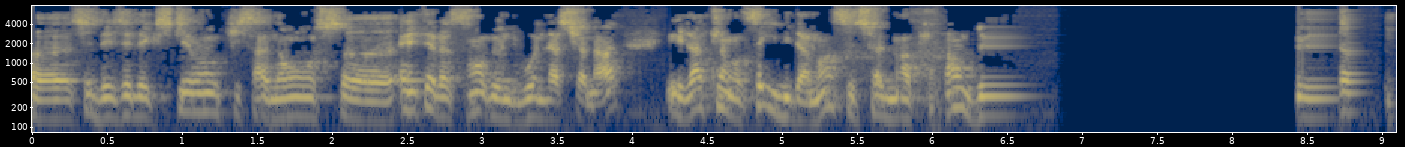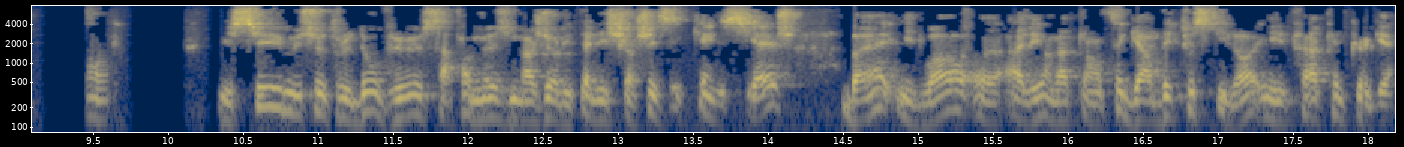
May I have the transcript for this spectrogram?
euh, c'est des élections qui s'annoncent euh, intéressantes au niveau national. Et l'Atlantique, évidemment, c'est seulement 32 Ici, M. Trudeau veut sa fameuse majorité aller chercher ses 15 sièges. Ben, il doit euh, aller en Atlantique, garder tout ce qu'il a et faire quelques gains.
